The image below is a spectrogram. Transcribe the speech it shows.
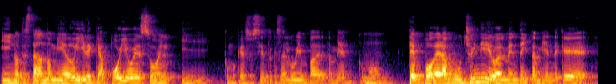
y no te está dando miedo y de que apoyo eso y como que eso siento que es algo bien padre también, como te empodera mucho individualmente y también de que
